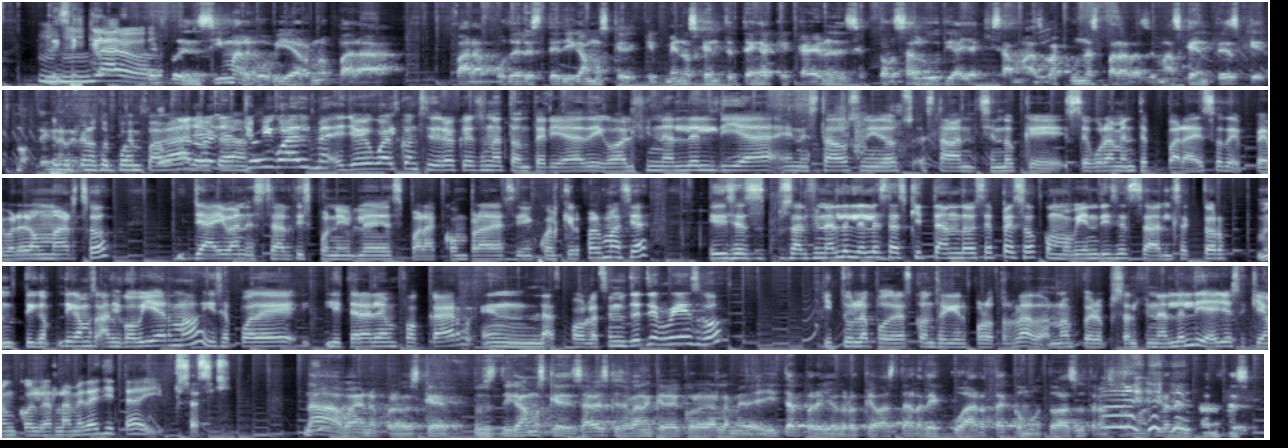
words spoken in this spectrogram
claro. Esto encima al gobierno para, para poder, este, digamos, que, menos gente tenga que caer en el sector salud y haya quizá más vacunas para las demás gentes que no tengan. que no se pueden pagar. Yo, igual, yo igual considero que es una tontería. Digo, al final del día en Estados Unidos estaban diciendo que seguramente para eso de febrero o marzo ya iban a estar disponibles para comprar así en cualquier farmacia y dices, pues al final del día le estás quitando ese peso, como bien dices, al sector, digamos, al gobierno y se puede literal enfocar en las poblaciones de riesgo y tú la podrías conseguir por otro lado, ¿no? Pero pues al final del día ellos se quieren colgar la medallita y pues así. No, bueno, pero es que, pues digamos que sabes que se van a querer colgar la medallita, pero yo creo que va a estar de cuarta como toda su transformación, entonces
